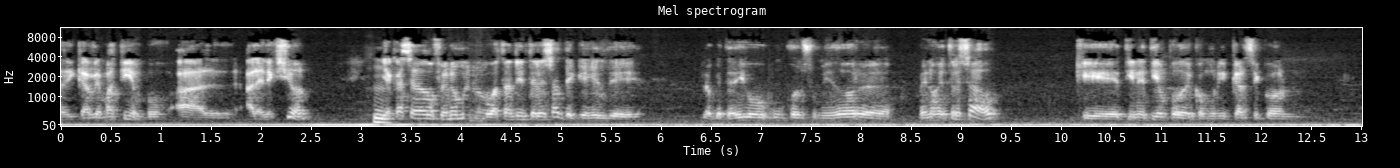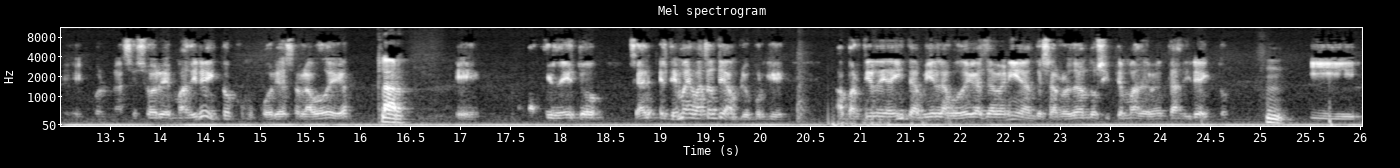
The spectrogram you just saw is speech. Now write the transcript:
dedicarle más tiempo a la elección. Hmm. Y acá se ha dado un fenómeno bastante interesante, que es el de, lo que te digo, un consumidor eh, menos estresado, que tiene tiempo de comunicarse con, con asesores más directos, como podría ser la bodega. Claro. a partir de esto, o sea, el tema es bastante amplio, porque a partir de ahí también las bodegas ya venían desarrollando sistemas de ventas directos hmm. y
